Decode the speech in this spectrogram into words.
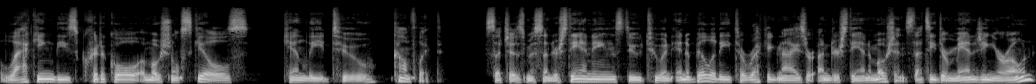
Lacking these critical emotional skills can lead to conflict, such as misunderstandings due to an inability to recognize or understand emotions. That's either managing your own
